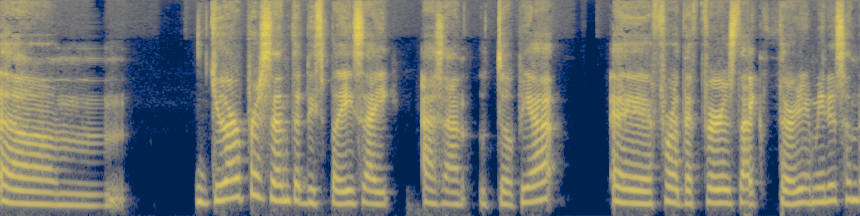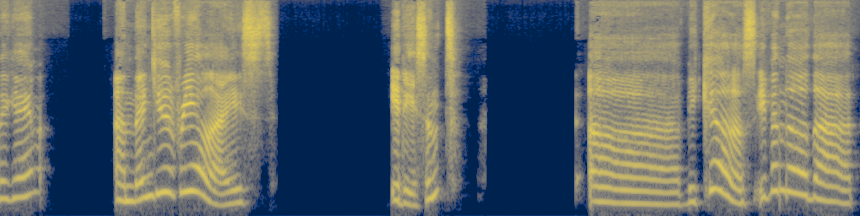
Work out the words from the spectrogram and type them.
Um, you are presented this place like as an utopia uh, for the first like 30 minutes in the game, and then you realize it isn't. Uh, because even though that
